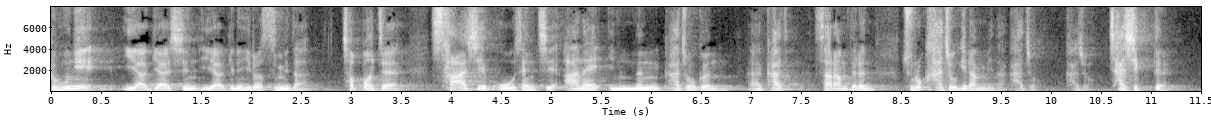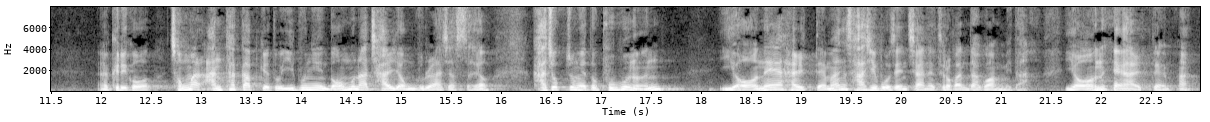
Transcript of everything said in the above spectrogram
그분이 이야기하신 이야기는 이렇습니다. 첫 번째, 45cm 안에 있는 가족은, 아, 사람들은 주로 가족이랍니다. 가족, 가족, 자식들. 아, 그리고 정말 안타깝게도 이분이 너무나 잘 연구를 하셨어요. 가족 중에도 부부는 연애할 때만 45cm 안에 들어간다고 합니다. 연애할 때만.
